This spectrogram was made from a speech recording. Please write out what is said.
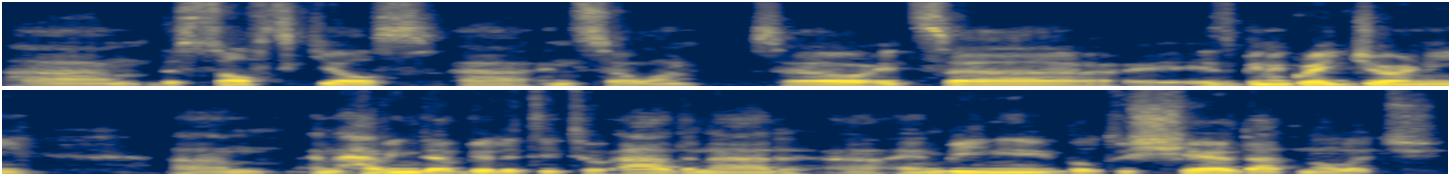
um, the soft skills, uh, and so on. So it's uh, it's been a great journey, um, and having the ability to add and add uh, and being able to share that knowledge.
